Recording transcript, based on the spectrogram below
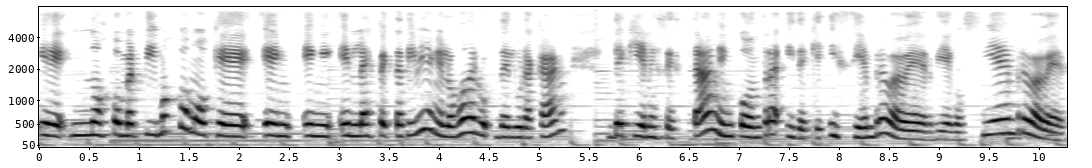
eh, nos convertimos como que en, la expectativa y en el ojo del, huracán de quienes están en contra y de que y siempre va a haber, Diego, siempre va a haber.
